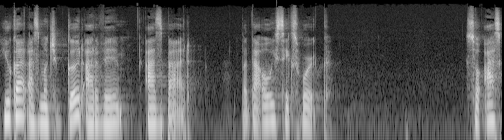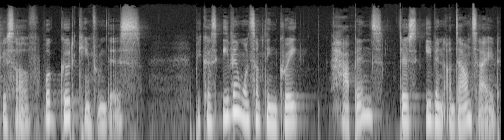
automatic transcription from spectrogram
You got as much good out of it as bad, but that always takes work. So ask yourself, what good came from this? Because even when something great happens, there's even a downside.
